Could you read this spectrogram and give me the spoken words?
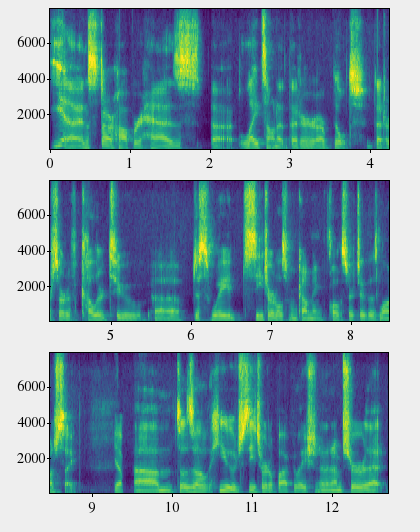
Yeah, and Starhopper has uh, lights on it that are, are built that are sort of colored to uh, dissuade sea turtles from coming closer to this launch site. Yep. Um, so there's a huge sea turtle population, and I'm sure that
